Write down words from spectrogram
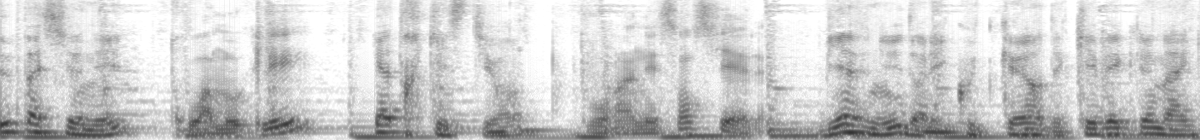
Deux passionnés, Trois mots-clés quatre questions. pour un essentiel. Bienvenue dans les coups de cœur de Québec le Mag.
